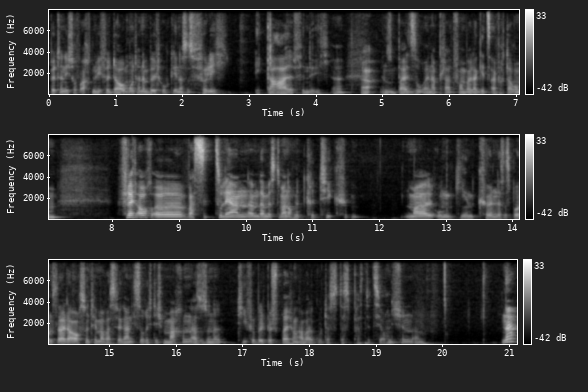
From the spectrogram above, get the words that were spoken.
bitte nicht darauf achten, wie viel Daumen unter einem Bild hochgehen. Das ist völlig egal, finde ich, äh, Ja. bei so einer Plattform, weil da geht es einfach darum, vielleicht auch äh, was zu lernen. Ähm, da müsste man auch mit Kritik mal umgehen können. Das ist bei uns leider auch so ein Thema, was wir gar nicht so richtig machen. Also so eine tiefe Bildbesprechung, aber gut, das, das passt jetzt hier auch nicht hin. Ähm, ne?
